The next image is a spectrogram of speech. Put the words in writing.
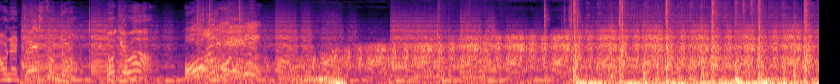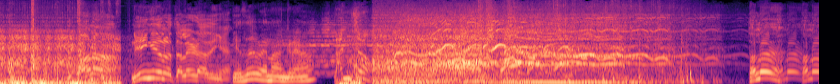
அவனை ட்ரேஸ் பண்றோம். ஓகேவா? ஓகே. ஆனா நீங்க இதுல தலையிடாதீங்க. எதை வேணாங்கிறேன்? லஞ்சம். தலை தலை.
